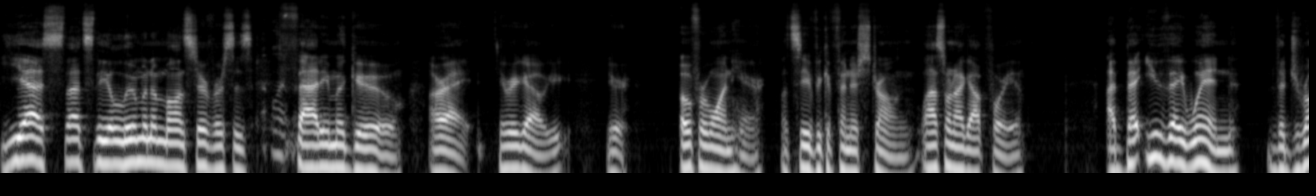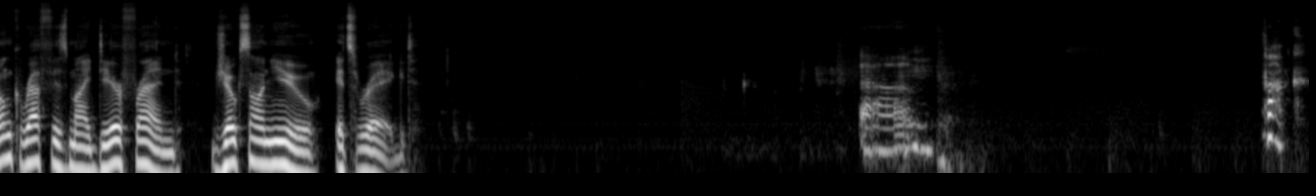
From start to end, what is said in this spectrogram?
Yes, that's the aluminum monster versus Aluminum. Fatty Magoo. All right, here we go. You- You're 0 for 1 here. Let's see if we can finish strong. Last one I got for you. I bet you they win. The drunk ref is my dear friend. Joke's on you. It's rigged. Um, fuck.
